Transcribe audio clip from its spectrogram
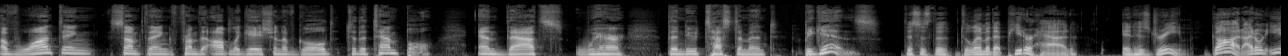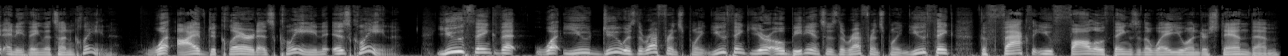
of wanting something from the obligation of gold to the temple and that's where the New Testament begins. This is the dilemma that Peter had in his dream God, I don't eat anything that's unclean. What I've declared as clean is clean. You think that what you do is the reference point. You think your obedience is the reference point. You think the fact that you follow things in the way you understand them,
